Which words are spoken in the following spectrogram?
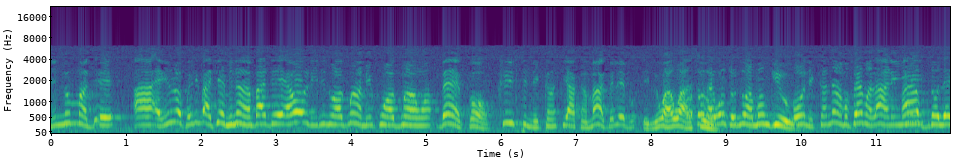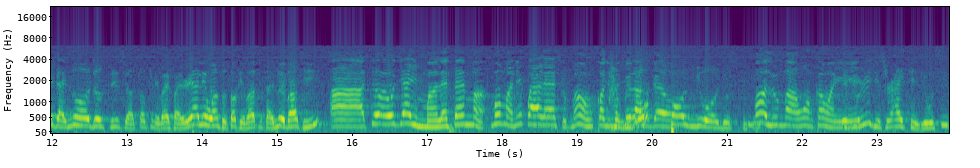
nínú mọ̀dé ẹ̀yin rò pé nígbà tí èmi náà bá dé ẹ ó rí nínú ọgbọ́n mi kún ọgbọ́n wọn bẹ́ẹ̀ kọ́ Kristi nìkan tí a kàn má àgbélébù lèmi wá That's all I wàásù. want to know among you. òun nìkan náà mo fẹ́ mọ̀ láàárín I yín. have knowledge, I know all those things you are talking about. If I really want to talk about it, I know about it. àti ó jẹ́ ìmọ̀ lẹ fẹ́ mọ̀ mo mọ̀ nípa rẹ̀ ṣùgbọ́n òun kọ́ ni mo gbé you lárugẹ o. Paul knew all those things. Pọ́ọ̀lù mọ àwọn nǹkan If you wọ̀nyí. read his writings, you will see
